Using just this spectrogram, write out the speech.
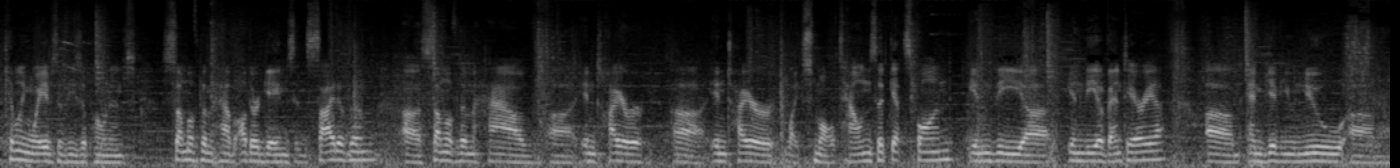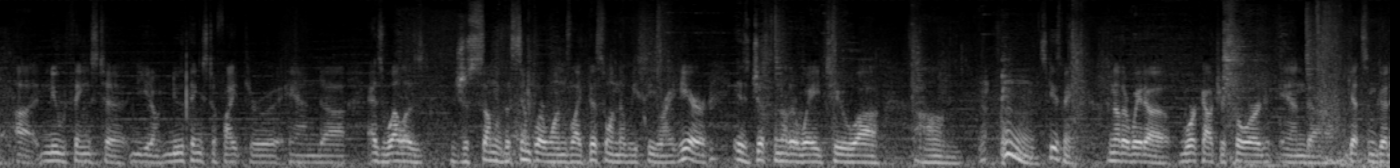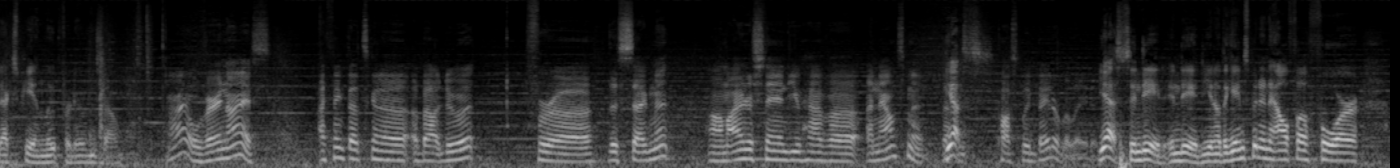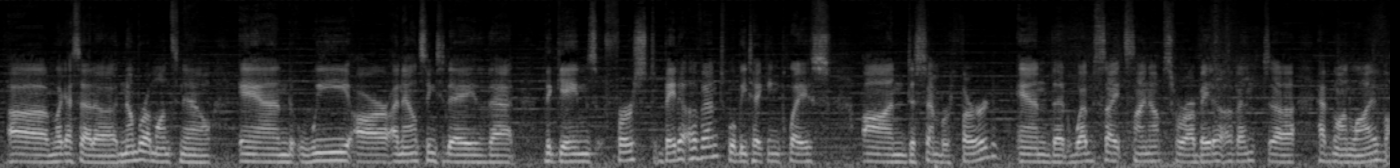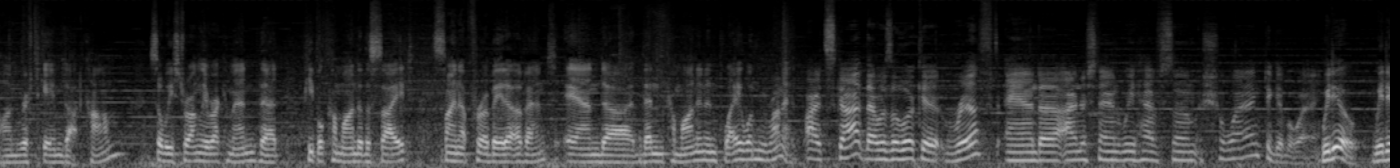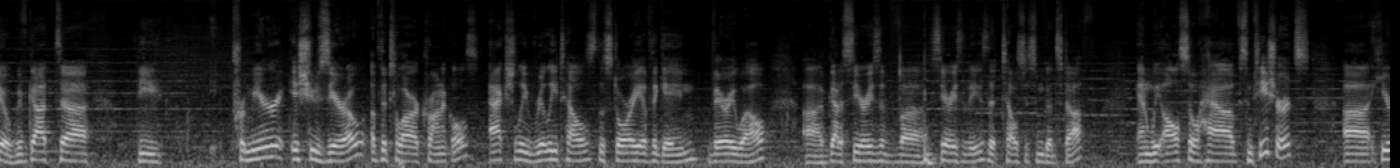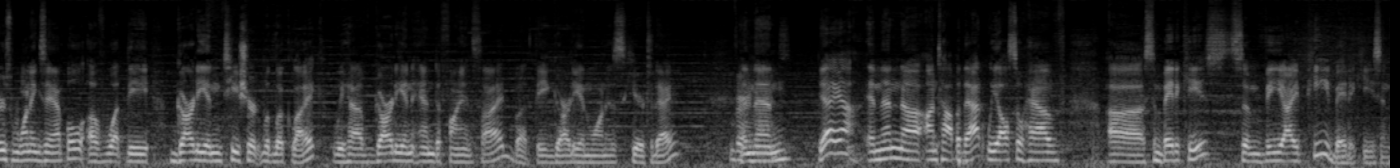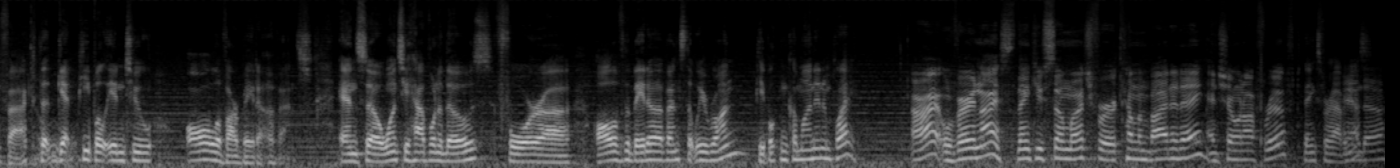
killing waves of these opponents, some of them have other games inside of them. Uh, some of them have uh, entire uh, entire like small towns that get spawned in the uh, in the event area, um, and give you new um, uh, new things to you know new things to fight through, and as well as just some of the simpler ones like this one that we see right here is just another way to. Um, excuse me, another way to work out your sword and get some good XP and loot for doing so. All right, well, very nice. I think that's going to about do it for uh, this segment. Um, I understand you have an announcement. yes. Possibly beta related. Yes, indeed, indeed. You know, the game's been in alpha for um, like I said, a number of months now, and we are announcing today that the game's first beta event will be taking place on December 3rd, and that website signups for our beta event uh, have gone live on riftgame.com. So we strongly recommend that people come onto the site, sign up for a beta event, and uh, then come on in and play when we run it. All right, Scott, that was a look at Rift, and uh, I understand we have some swag to give away. We do, we do. We've got uh, the premiere issue zero of the Telara Chronicles. Actually, really tells the story of the game very well. Uh, I've got a series of uh, series of these that tells you some good stuff. And we also have some T-shirts. Uh, here's one example of what the Guardian T-shirt would look like. We have Guardian and Defiant side, but the Guardian one is here today. Very and then, yeah, yeah. And then uh, on top of that, we also have uh, some beta keys, some VIP beta keys, in fact, that get people into all of our beta events. And so once you have one of those for uh, all of the beta events that we run, people can come on in and play. All right, well, very nice. Thank you so much for coming by today and showing off Rift. Thanks for having and, us. uh,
